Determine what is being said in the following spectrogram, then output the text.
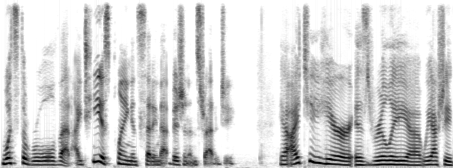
What's the role that IT is playing in setting that vision and strategy? Yeah, IT here is really, uh, we actually,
